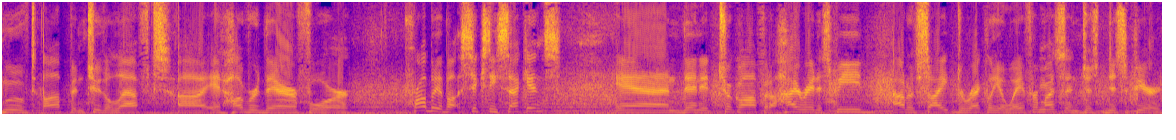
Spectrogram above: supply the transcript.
moved up and to the left. Uh, it hovered there for probably about 60 seconds. And then it took off at a high rate of speed, out of sight, directly away from us, and just disappeared.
